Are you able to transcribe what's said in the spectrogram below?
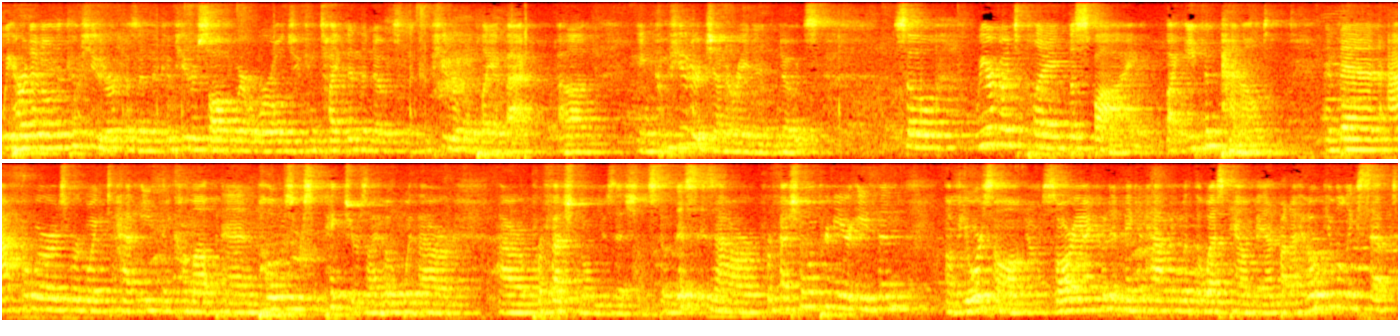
We heard it on the computer, because in the computer software world, you can type in the notes and the computer will play it back uh, in computer-generated notes. So we are going to play The Spy by Ethan Pound, and then afterwards we're going to have Ethan come up and pose for some pictures, I hope, with our, our professional musicians. So this is our professional premiere, Ethan, of your song. I'm sorry I couldn't make it happen with the West Westtown Band, but I hope you will accept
